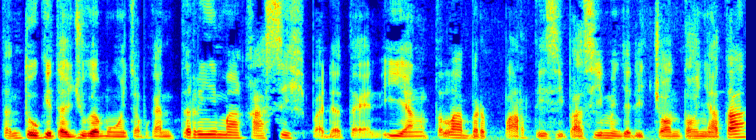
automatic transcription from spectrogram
Tentu kita juga mengucapkan terima kasih pada TNI yang telah berpartisipasi menjadi contoh nyata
